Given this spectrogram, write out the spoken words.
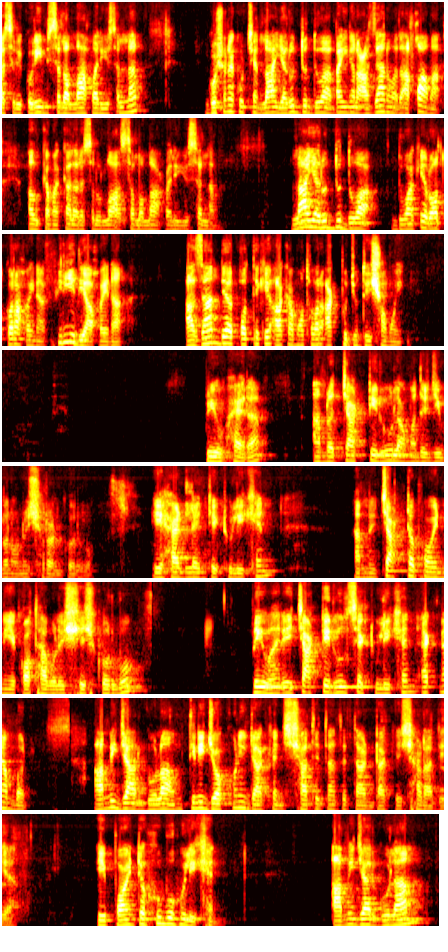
রাসুল করিম সাল্লাহ আলী সাল্লাম ঘোষণা করছেন, লা ইয়ারুদ্দুদ্দোয়া বাইনাল আজান ওয়াল আকামা আউ কামা কালা রাসূলুল্লাহ সাল্লাল্লাহু আলাইহি সাল্লাম লা ইয়ারুদ্দুদ্দোয়া দোয়াকে রদ করা হয় না, ফিরিয়ে দেওয়া হয় না। আজান দেওয়ার পর থেকে আকামত হওয়ার আগ পর্যন্ত এই সময়। প্রিয় ভাইরা আমরা চারটি রুল আমাদের জীবন অনুসরণ করব। এই হেডলাইনটা একটু লিখেন। আমি চারটা পয়েন্ট নিয়ে কথা বলে শেষ করব। প্রিয় ভাইরা এই চারটি রুলস একটু লিখেন। এক নাম্বার আমি যার গোলাম, তিনি যখনই ডাকেন, সাথে সাথে তার ডাকে সাড়া দেয়া। এই পয়েন্টটা হুবহু লিখেন। আমি যার গোলাম,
